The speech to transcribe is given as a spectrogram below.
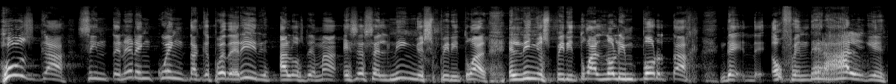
Juzga sin tener en cuenta que puede herir a los demás. Ese es el niño espiritual. El niño espiritual no le importa de, ofender a alguien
